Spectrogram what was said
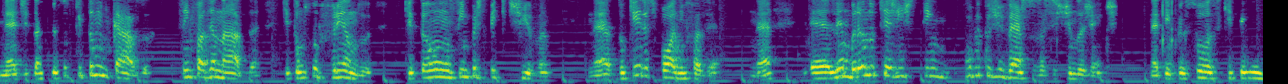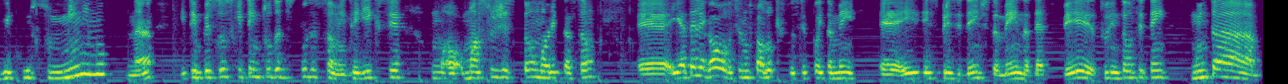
né, de, das pessoas que estão em casa, sem fazer nada, que estão sofrendo, que estão sem perspectiva, né, do que eles podem fazer, né, é, lembrando que a gente tem públicos diversos assistindo a gente, né? Tem pessoas que têm um recurso mínimo, né? E tem pessoas que têm tudo à disposição. E teria que ser uma, uma sugestão, uma orientação. É, e até legal, você não falou que você foi também é, ex-presidente também da DFB, tudo. Então você tem muita,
